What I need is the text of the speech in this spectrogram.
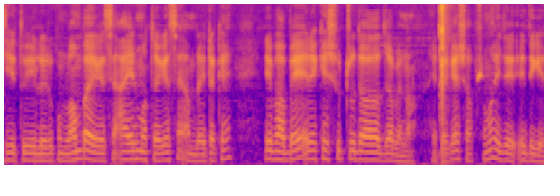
যেহেতু এরকম লম্বা হয়ে গেছে আয়ের মতো হয়ে গেছে, আমরা এটাকে এভাবে রেখে সূত্র দেওয়া যাবে না। এটাকে সবসময় এই যে এদিকে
